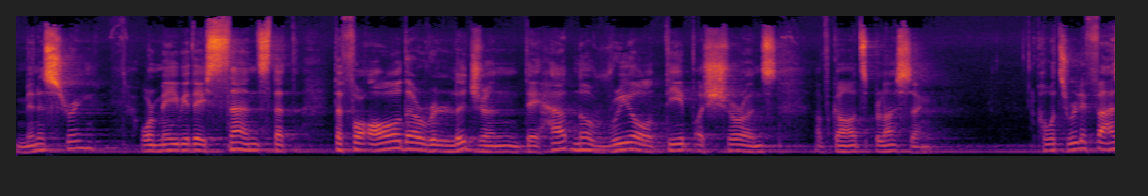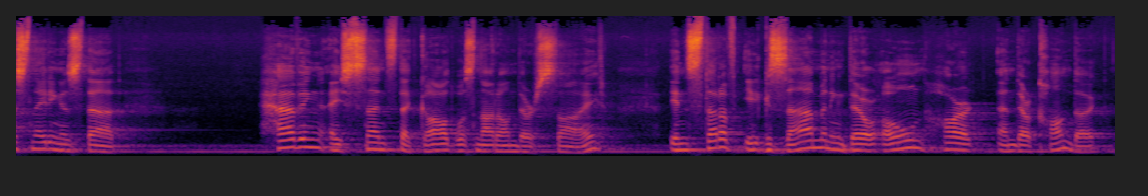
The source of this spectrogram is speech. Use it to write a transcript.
ministry, or maybe they sensed that, that for all their religion, they had no real deep assurance of God's blessing. But what's really fascinating is that having a sense that God was not on their side, instead of examining their own heart and their conduct,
